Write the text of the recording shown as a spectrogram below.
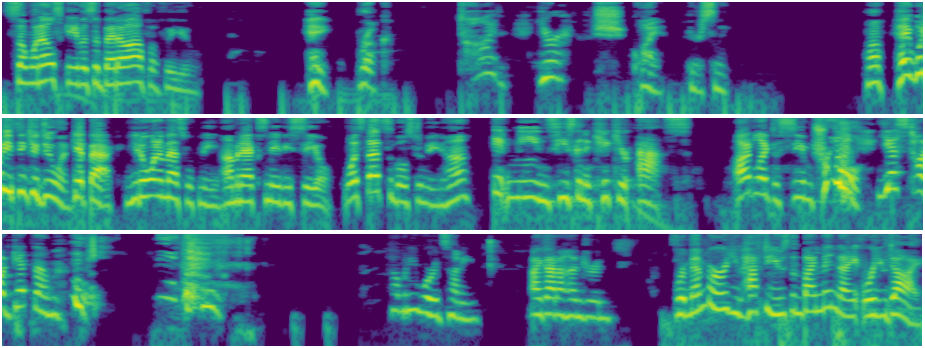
Someone else gave us a better offer for you. Hey, Brooke. Todd, you're. Shh, quiet. You're asleep. Huh? Hey, what do you think you're doing? Get back. You don't want to mess with me. I'm an ex-Navy SEAL. What's that supposed to mean, huh? It means he's gonna kick your ass. I'd like to see him tr- Yes, Todd, get them. How many words, honey? I got a hundred. Remember, you have to use them by midnight or you die.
